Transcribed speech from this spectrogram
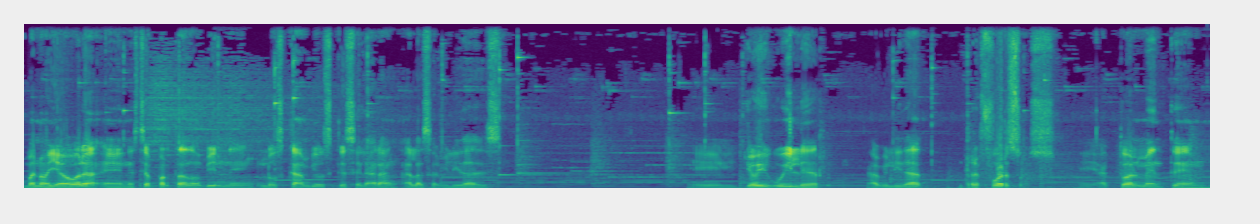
Bueno, y ahora en este apartado vienen los cambios que se le harán a las habilidades. Eh, Joy Wheeler, habilidad refuerzos. Eh, actualmente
